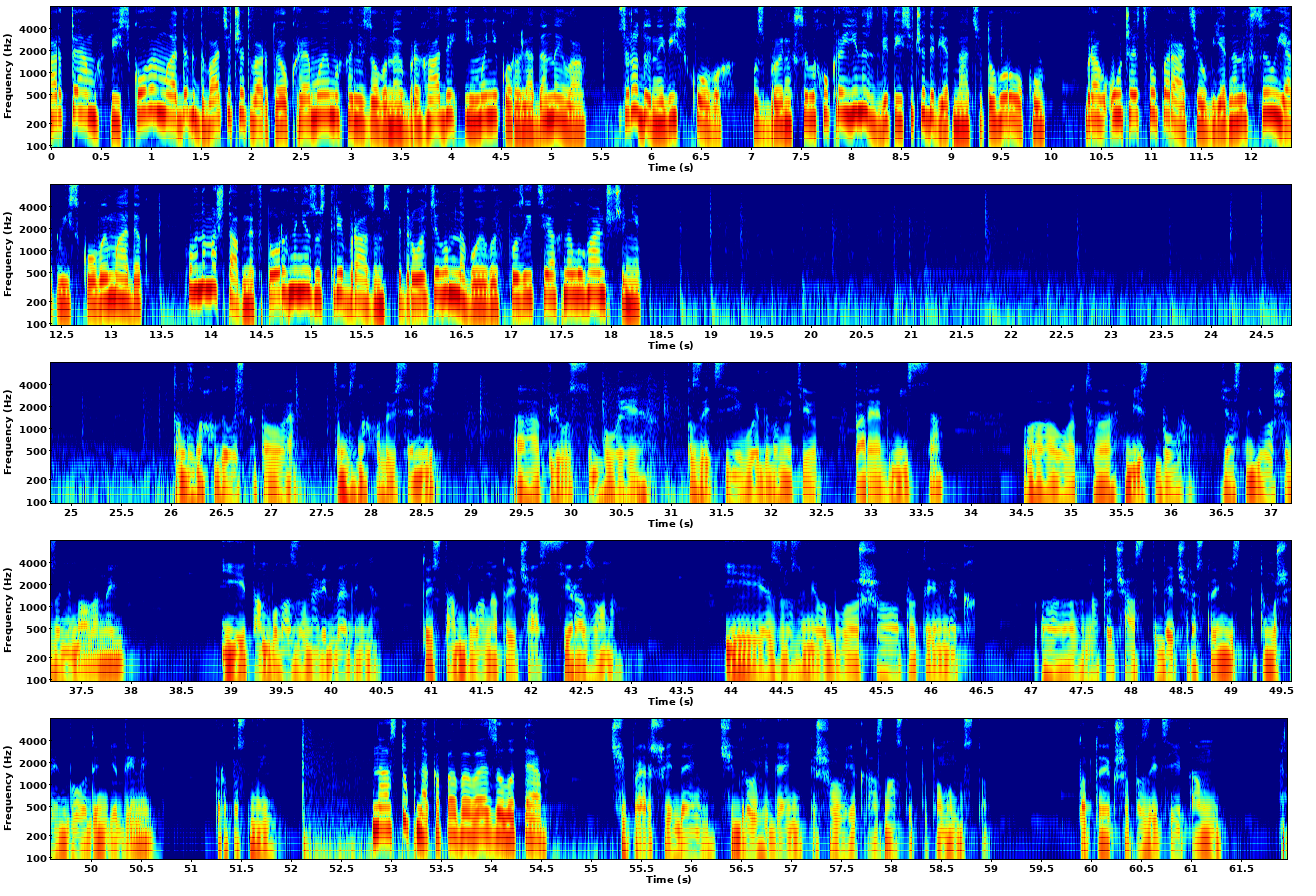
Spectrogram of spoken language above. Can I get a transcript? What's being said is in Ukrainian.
Артем військовий медик 24-ї окремої механізованої бригади імені короля Данила з родини військових у збройних силах України з 2019 року. Брав участь в операції об'єднаних сил як військовий медик. Повномасштабне вторгнення зустрів разом з підрозділом на бойових позиціях на Луганщині. Там знаходилось КПВ, там знаходився міст, плюс були позиції видвинуті вперед місця. От е, міст був, ясне діло, що замінований, і там була зона відведення. Тобто там була на той час сіра зона. І зрозуміло було, що противник е, на той час піде через той міст, тому що він був один єдиний, пропускний. Наступ на КПВВ Золоте. Чи перший день, чи другий день пішов якраз наступ по тому мосту. Тобто, якщо позиції там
